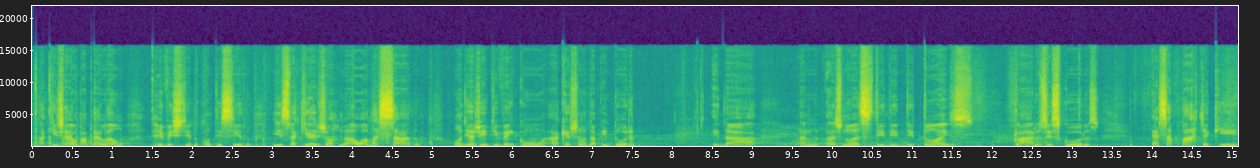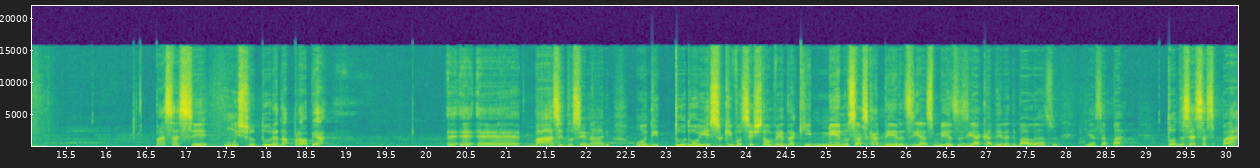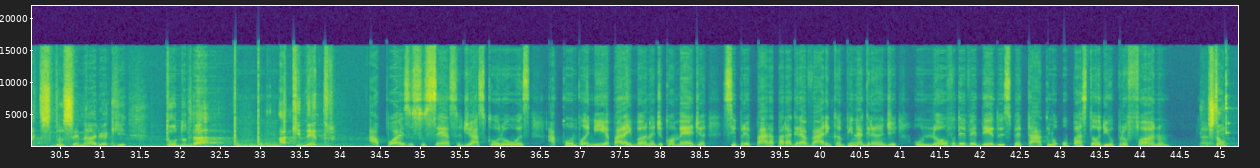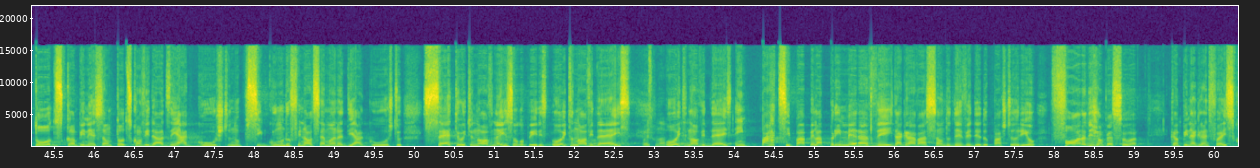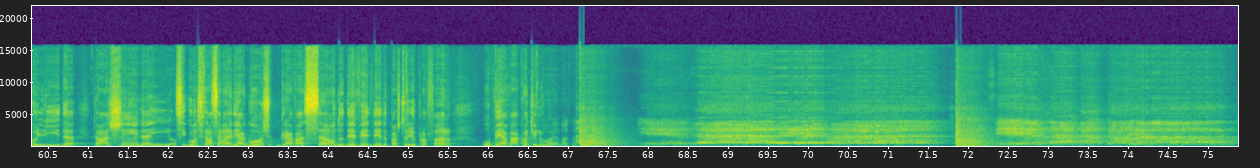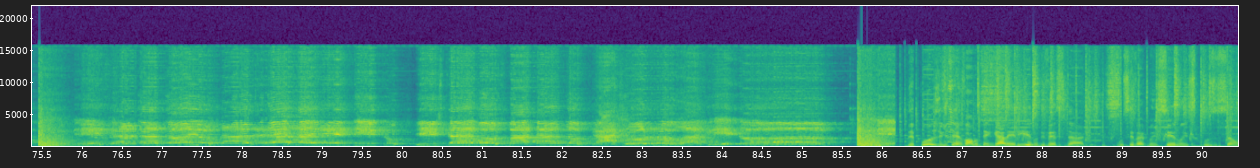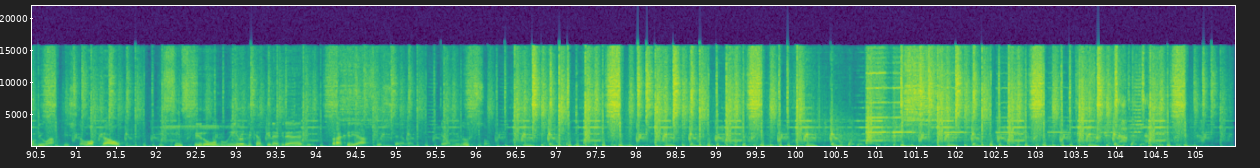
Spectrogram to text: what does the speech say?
Aqui já é o papelão revestido com tecido. Isso aqui é jornal amassado, onde a gente vem com a questão da pintura e da as nuances de, de, de tons claros, escuros. Essa parte aqui passa a ser uma estrutura da própria é, é, é, base do cenário, onde tudo isso que vocês estão vendo aqui, menos as cadeiras e as mesas e a cadeira de balanço e essa parte, todas essas partes do cenário aqui, tudo dá aqui dentro. Após o sucesso de As Coroas, a Companhia Paraibana de Comédia se prepara para gravar em Campina Grande o novo DVD do espetáculo O Pastoril Profano. Estão todos campinenses, estão todos convidados em agosto, no segundo final de semana de agosto, 7, 8, 9, não é isso, Hugo Pires? 8, 9, 10, 8, 9, 8, 9 10, em participar pela primeira vez da gravação do DVD do Pastoril fora de João Pessoa. Campina Grande foi a escolhida, então agenda aí. Ó. Segundo final de semana de agosto, gravação do DVD do Pastoril Profano, o Beabá continua. O Beabá continua. Depois do intervalo tem galeria no Diversidade. Você vai conhecer uma exposição de um artista local que se inspirou no hino de Campina Grande para criar suas telas. É um minuto só.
